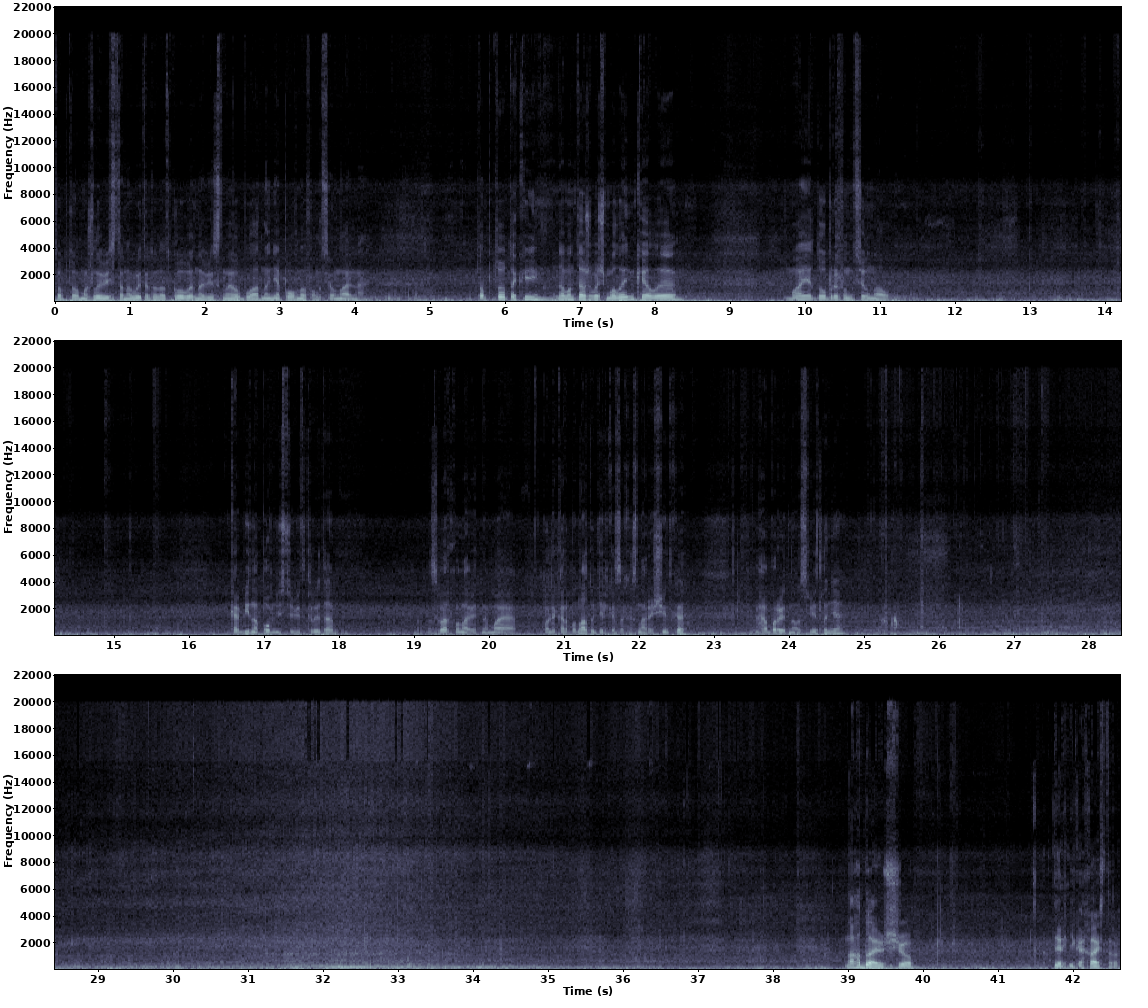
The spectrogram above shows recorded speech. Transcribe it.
Тобто можливість встановити додаткове навісне обладнання повнофункціональне. Тобто такий навантажувач маленький, але має добрий функціонал. Кабіна повністю відкрита. Зверху навіть немає полікарбонату, тільки захисна решітка, габаритне освітлення. Нагадаю, що техніка Хайстер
